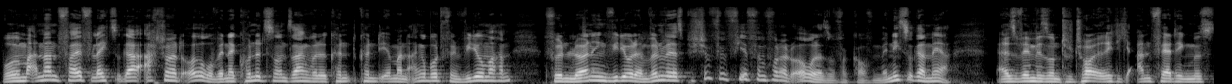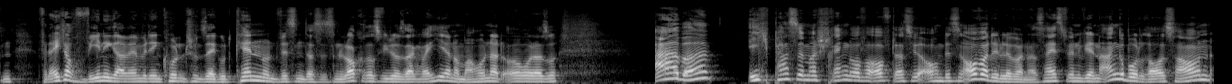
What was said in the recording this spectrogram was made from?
wo wir im anderen Fall vielleicht sogar 800 Euro, wenn der Kunde zu uns sagen würde, könnt, könnt ihr mal ein Angebot für ein Video machen, für ein Learning-Video, dann würden wir das bestimmt für 400, 500 Euro oder so verkaufen, wenn nicht sogar mehr. Also wenn wir so ein Tutorial richtig anfertigen müssten, vielleicht auch weniger, wenn wir den Kunden schon sehr gut kennen und wissen, das ist ein lockeres Video, sagen wir hier nochmal 100 Euro oder so. Aber ich passe immer streng darauf auf, dass wir auch ein bisschen overdelivern. Das heißt, wenn wir ein Angebot raushauen,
